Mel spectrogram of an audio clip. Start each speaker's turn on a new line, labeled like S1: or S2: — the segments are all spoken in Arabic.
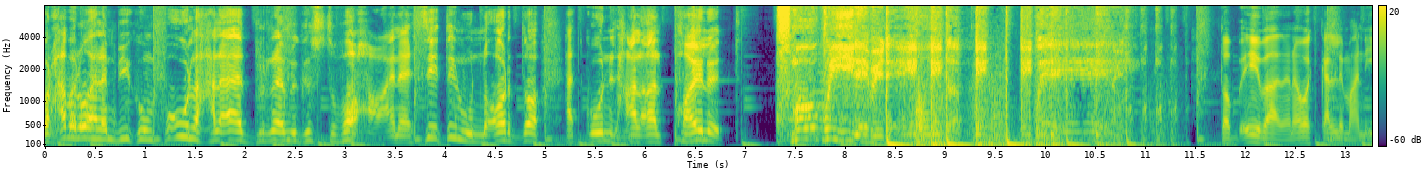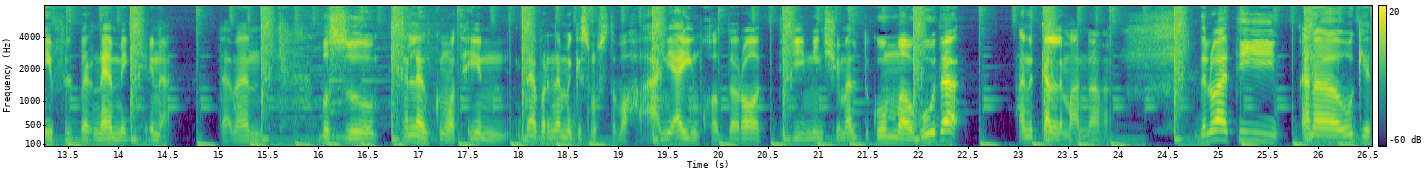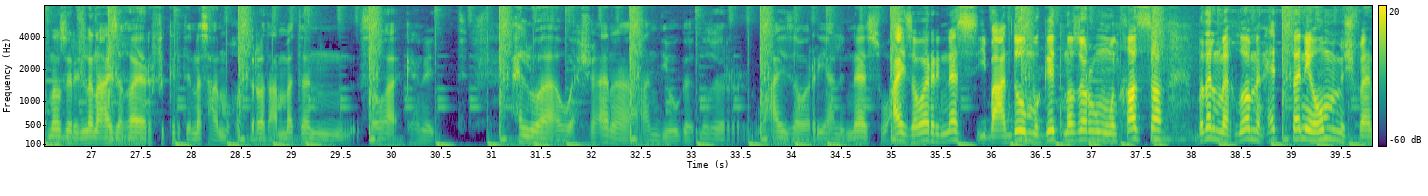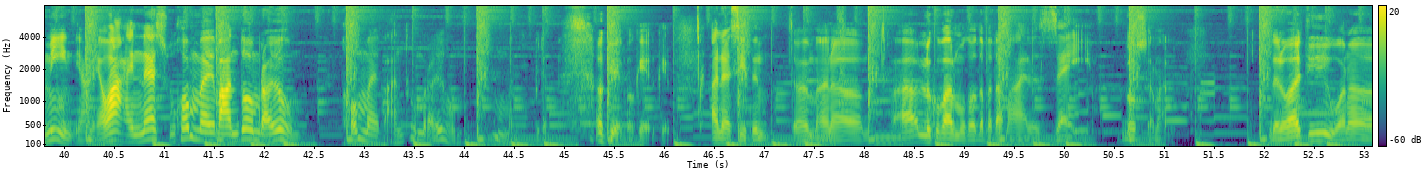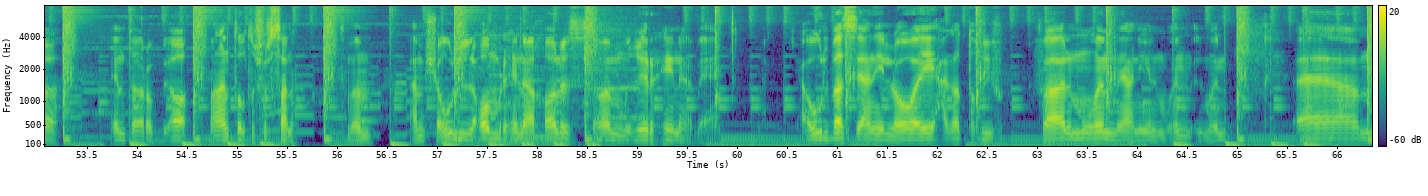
S1: مرحبا واهلا بيكم في أولى حلقات برنامج استباحة أنا سيتن والنهاردة هتكون الحلقة ال pilot
S2: Smoke weed every day.
S1: طب إيه بقى؟ أنا ناوي أتكلم عن إيه في البرنامج هنا؟ تمام؟ بصوا خلينا نكون واضحين. ده برنامج اسمه استباحة يعني أي مخدرات تيجي يمين شمال تكون موجودة هنتكلم عنها. دلوقتي أنا وجهة نظري اللي أنا عايز أغير فكرة الناس عن المخدرات عامة سواء كانت حلوة أو وحشة أنا عندي وجهة نظر وعايز أوريها للناس وعايز أوري الناس يبقى عندهم وجهة نظرهم الخاصة بدل ما ياخدوها من حتة تانية وهم مش فاهمين يعني اوعي الناس وهم يبقى عندهم رأيهم هم يبقى عندهم رأيهم. هم. okay okay okay. أنا سيتن تمام أنا أقول لكم بقى الموضوع ده بدأ معايا إزاي. بص يا معلم دلوقتي وأنا إمتى يا ربي؟ آه عندي 13 سنة تمام؟ أنا مش هقول العمر هنا خالص تمام؟ غير هنا يعني. أقول بس يعني اللي هو إيه حاجات طفيفة. فالمهم يعني المهم المهم آم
